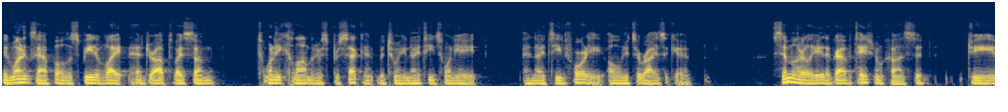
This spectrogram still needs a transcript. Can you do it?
In one example, the speed of light had dropped by some 20 kilometers per second between 1928 and 1940, only to rise again. Similarly, the gravitational constant, g,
